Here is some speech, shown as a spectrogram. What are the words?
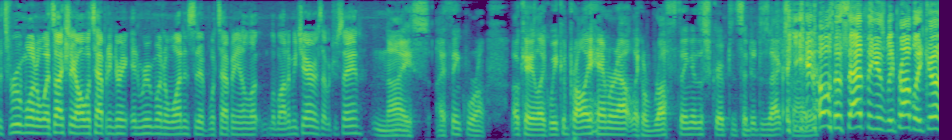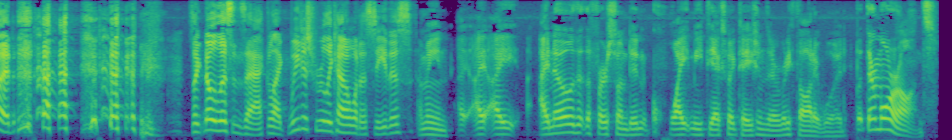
it's room one. Oh, it's actually all what's happening during in room 101 instead of what's happening in a lo- lobotomy chair. Is that what you're saying? Nice. I think we're on. Okay, like we could probably hammer out like a rough thing of the script and send it to Zack Snyder. You know, the sad thing is we probably could. it's like, no, listen, Zack. Like, we just really kind of want to see this. I mean, I, I, I, I know that the first one didn't quite meet the expectations that everybody thought it would, but they're morons.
